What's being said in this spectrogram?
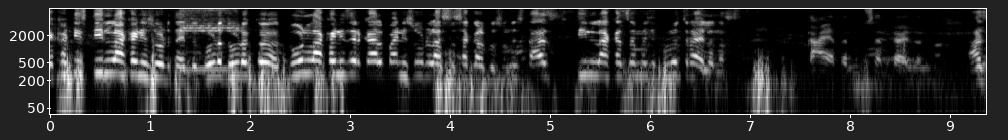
एखादीच तीन लाखांनी सोडताय तर थोडं थोडं दोन लाखांनी जर काल पाणी सोडलं असतं सकाळपासून तर आज तीन लाखाचा म्हणजे फ्लोच राहिला नसतं. काय आता नुकसान काय झालं? आज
